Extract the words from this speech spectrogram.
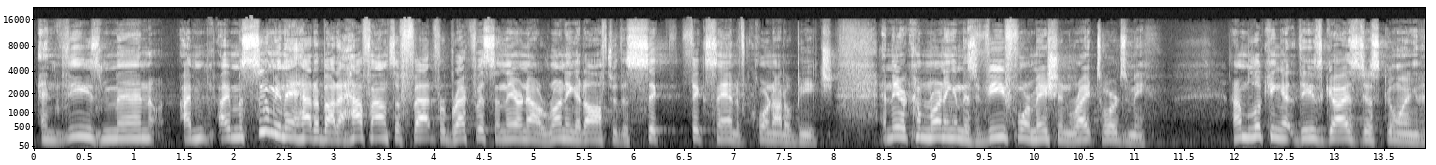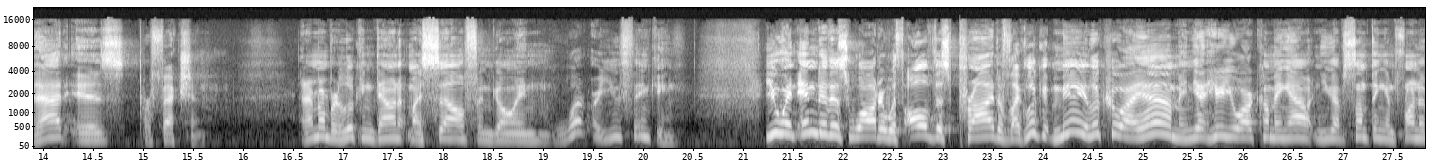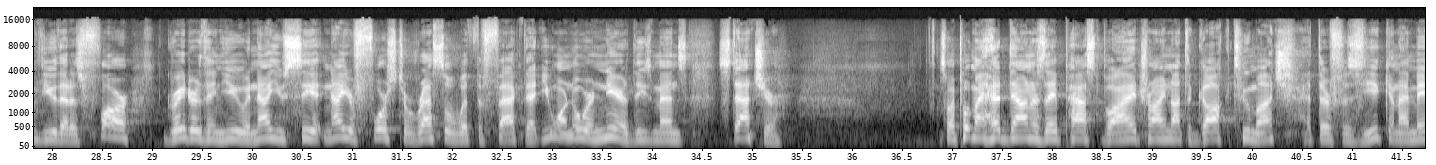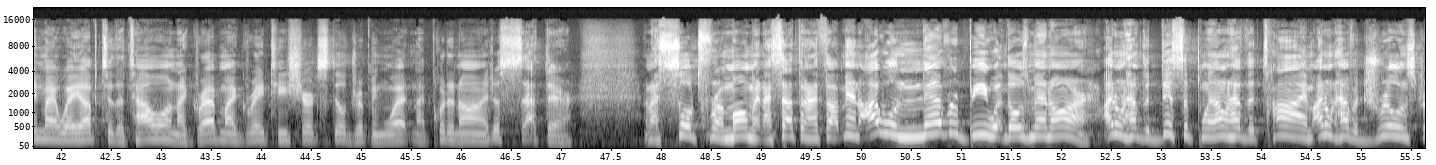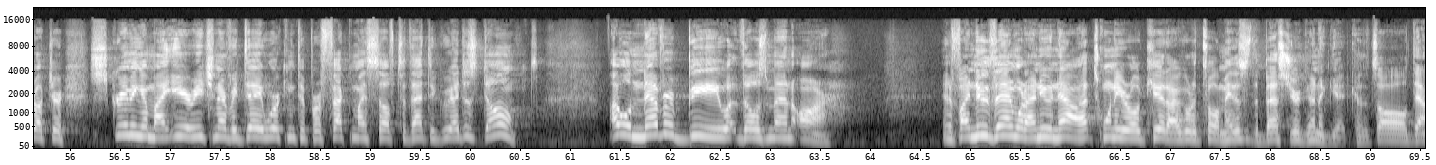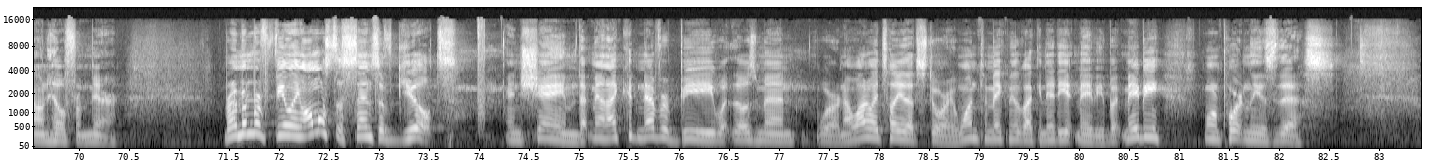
And these men I'm, I'm assuming they had about a half ounce of fat for breakfast and they are now running it off through the sick, thick sand of Coronado Beach. And they are come running in this V formation right towards me. I'm looking at these guys just going, that is perfection. And I remember looking down at myself and going, what are you thinking? You went into this water with all this pride of, like, look at me, look who I am. And yet here you are coming out and you have something in front of you that is far greater than you. And now you see it. Now you're forced to wrestle with the fact that you are nowhere near these men's stature. So I put my head down as they passed by, trying not to gawk too much at their physique. And I made my way up to the towel and I grabbed my gray t shirt, still dripping wet, and I put it on. I just sat there and I sulked for a moment. I sat there and I thought, man, I will never be what those men are. I don't have the discipline. I don't have the time. I don't have a drill instructor screaming in my ear each and every day, working to perfect myself to that degree. I just don't. I will never be what those men are. And if I knew then what I knew now, that 20 year old kid, I would have told him, hey, this is the best you're going to get because it's all downhill from there. But I remember feeling almost a sense of guilt and shame that, man, I could never be what those men were. Now, why do I tell you that story? One, to make me look like an idiot, maybe, but maybe more importantly is this.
